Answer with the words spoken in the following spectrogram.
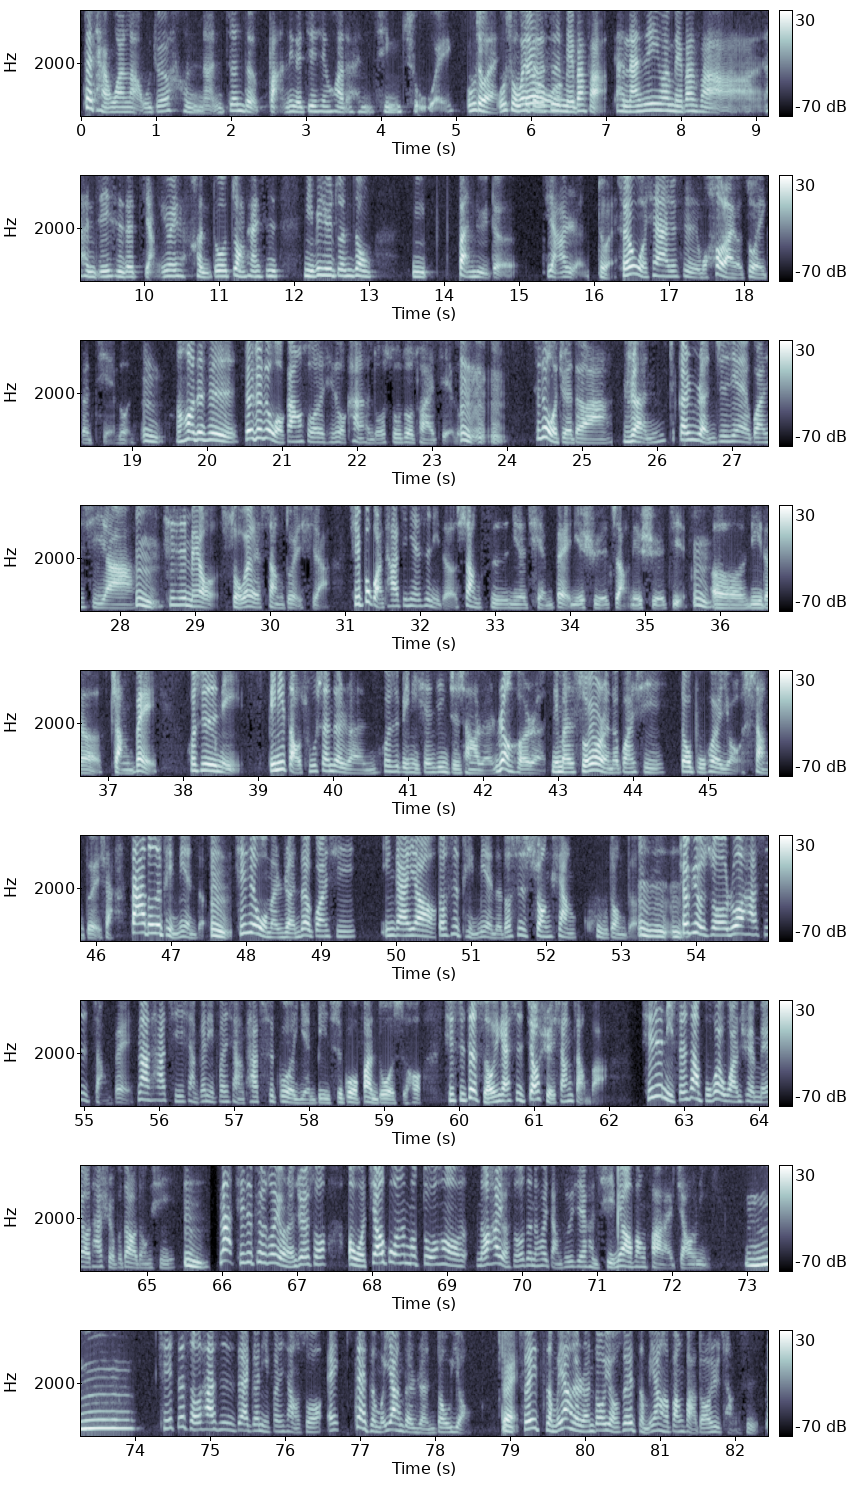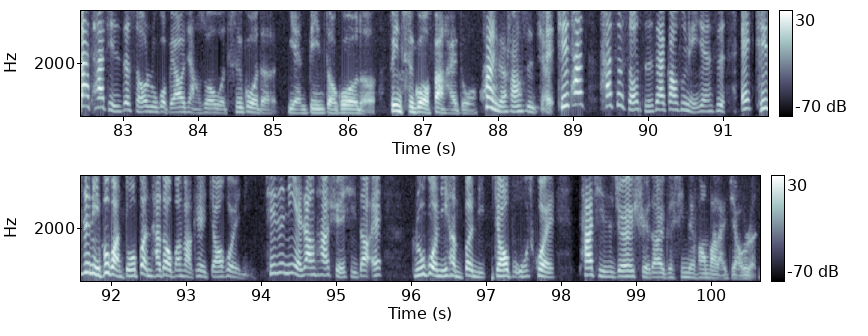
在台湾啦，我觉得很难真的把那个界限画得很清楚、欸。哎，我对我所谓的是没办法，很难是因为没办法很及时的讲，因为很多状态是你必须尊重你伴侣的。家人。对，所以我现在就是我后来有做一个结论，嗯，然后这是这就是我刚刚说的，其实我看了很多书做出来的结论，嗯嗯嗯，就是我觉得啊，人跟人之间的关系啊，嗯，其实没有所谓的上对下，其实不管他今天是你的上司、你的前辈、你的学长、你的学姐，嗯，呃，你的长辈，或是你比你早出生的人，或是比你先进职场的人，任何人，你们所有人的关系。都不会有上对下，大家都是平面的。嗯，其实我们人的关系应该要都是平面的，都是双向互动的。嗯嗯嗯。就譬如说，如果他是长辈，那他其实想跟你分享他吃过的盐比吃过饭多的时候，其实这时候应该是教学相长吧。其实你身上不会完全没有他学不到的东西。嗯。那其实譬如说，有人就会说，哦，我教过那么多齁，然后他有时候真的会讲出一些很奇妙的方法来教你。嗯。其实这时候他是在跟你分享说，哎，再怎么样的人都有，对，所以怎么样的人都有，所以怎么样的方法都要去尝试。那他其实这时候如果不要讲说我吃过的盐比你走过的，比你吃过的饭还多，换一个方式讲，哎，其实他他这时候只是在告诉你一件事，哎，其实你不管多笨，他都有办法可以教会你。其实你也让他学习到，哎，如果你很笨，你教不会，他其实就会学到一个新的方法来教人。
